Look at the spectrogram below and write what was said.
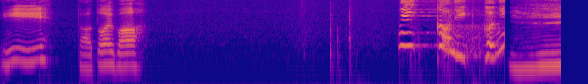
いい？例えば。ニッコニッコに。いい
